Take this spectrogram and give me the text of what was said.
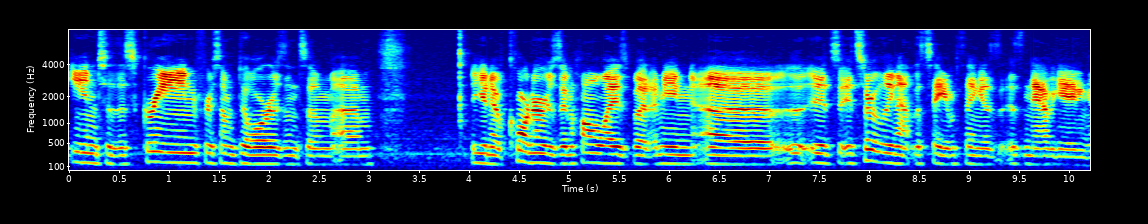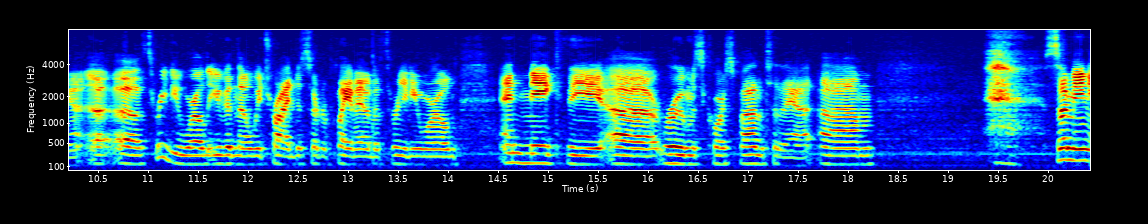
into the screen for some doors and some um, you know corners and hallways, but I mean uh, it's it's certainly not the same thing as, as navigating a, a, 3D world. Even though we tried to sort of plan out a 3D world and make the uh, rooms correspond to that. Um, so I mean,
